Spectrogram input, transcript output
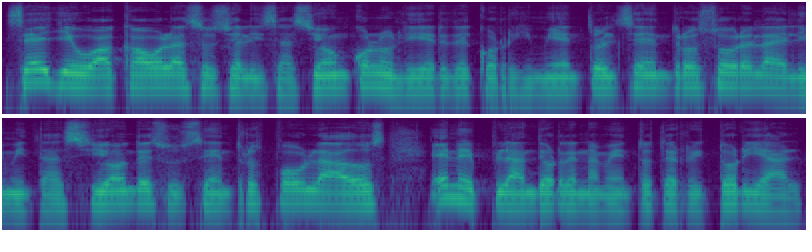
se llevó a cabo la socialización con los líderes del corregimiento del centro sobre la delimitación de sus centros poblados en el plan de ordenamiento territorial,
